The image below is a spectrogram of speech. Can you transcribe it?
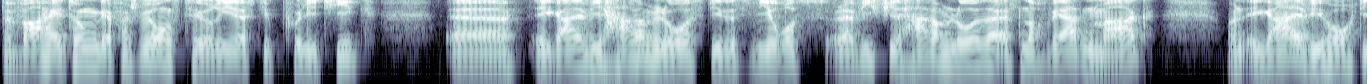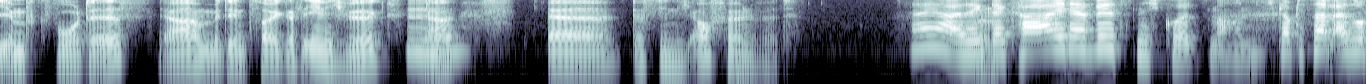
Bewahrheitung der Verschwörungstheorie, dass die Politik, äh, egal wie harmlos dieses Virus oder wie viel harmloser es noch werden mag, und egal wie hoch die Impfquote ist, ja, mit dem Zeug, das eh nicht wirkt, ja, äh, dass sie nicht aufhören wird. Naja, also der Karl, der will's nicht kurz machen. Ich glaube, das hat also,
